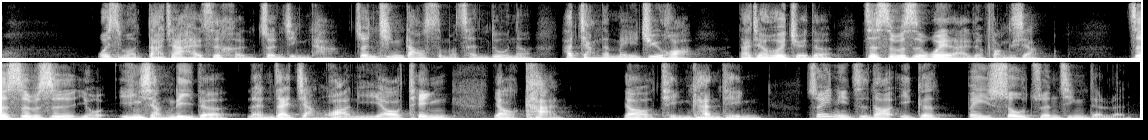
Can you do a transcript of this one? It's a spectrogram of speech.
为什么大家还是很尊敬他？尊敬到什么程度呢？他讲的每一句话，大家会觉得这是不是未来的方向？这是不是有影响力的人在讲话？你要听，要看，要停看听。所以你知道，一个备受尊敬的人，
